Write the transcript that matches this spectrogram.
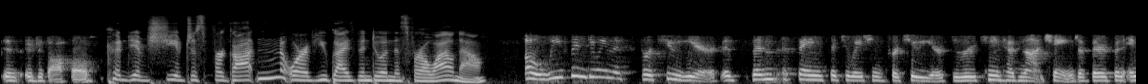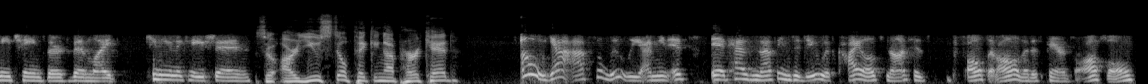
it, it was just awful. Could have she have just forgotten, or have you guys been doing this for a while now? Oh, we've been doing this for two years. It's been the same situation for two years. The routine has not changed. If there's been any change, there's been like communication. So are you still picking up her kid? Oh yeah, absolutely. I mean, it's it has nothing to do with Kyle. It's not his fault at all that his parents are awful.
